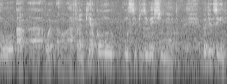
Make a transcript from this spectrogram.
o, a, a, a franquia como um simples investimento. Eu digo o seguinte,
